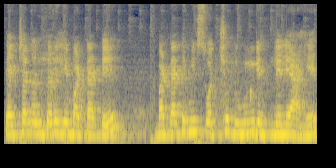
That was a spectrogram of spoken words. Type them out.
त्याच्यानंतर हे बटाटे. बटाटे मी स्वच्छ धुवून घेतलेले आहेत.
